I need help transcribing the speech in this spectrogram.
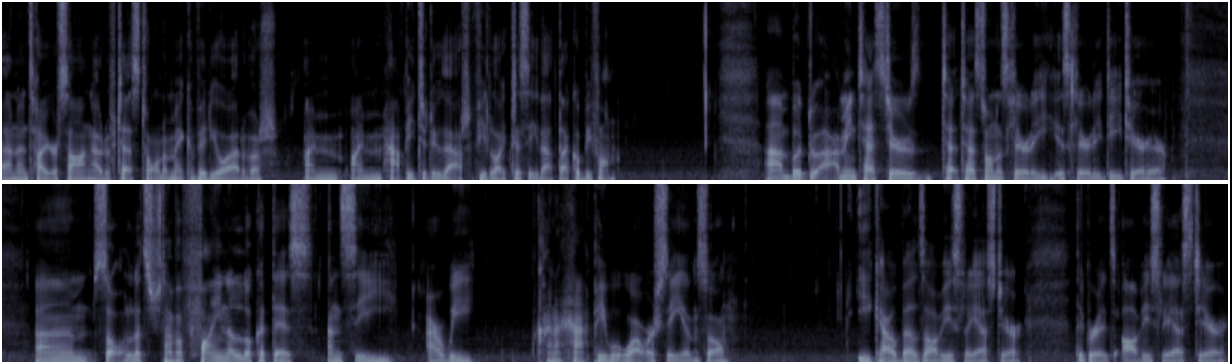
an entire song out of test tone and make a video out of it, I'm I'm happy to do that. If you'd like to see that, that could be fun. Um, but I mean, test here, is, test tone is clearly is clearly D tier here. Um, so let's just have a final look at this and see are we kind of happy with what we're seeing. So E cowbell's obviously S tier, the grid's obviously S tier,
